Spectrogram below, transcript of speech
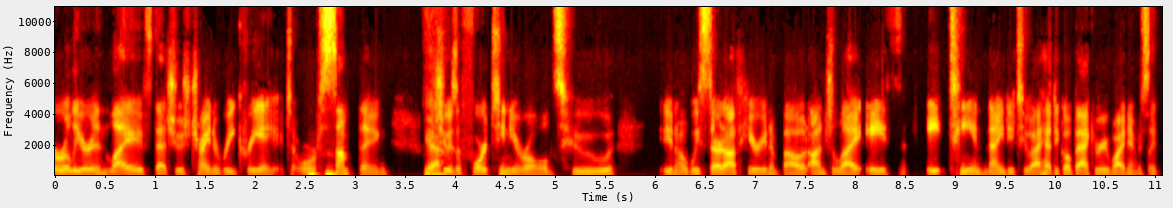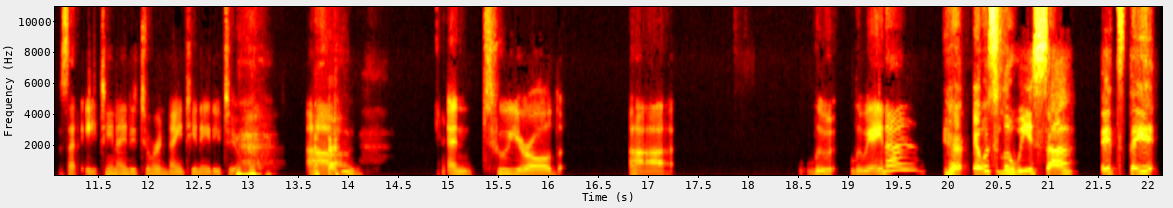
earlier in life that she was trying to recreate or Mhm. something. Yeah. she was a 14 year old who, you know, we start off hearing about on July 8th, 1892. I had to go back and rewind. I was like, was that 1892 or 1982? um, and two year old uh, Lu- Luana? Here, it was Louisa. It's they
